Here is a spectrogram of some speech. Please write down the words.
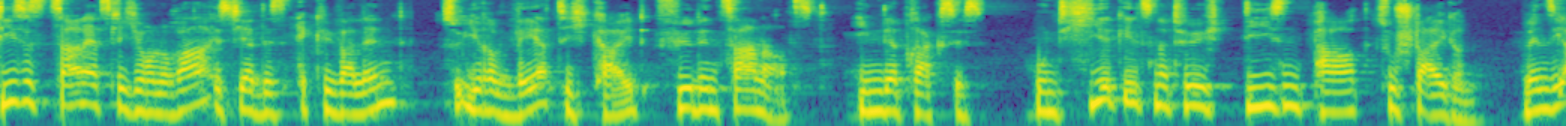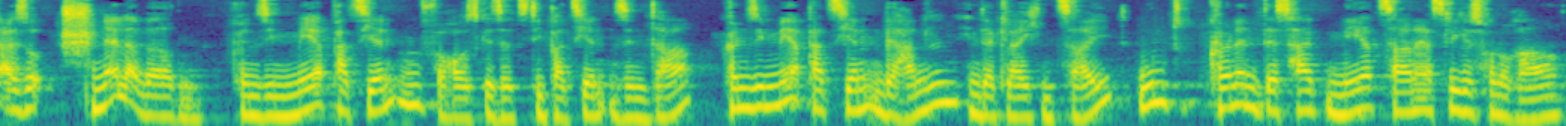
Dieses zahnärztliche Honorar ist ja das Äquivalent zu Ihrer Wertigkeit für den Zahnarzt in der Praxis. Und hier gilt es natürlich, diesen Part zu steigern. Wenn Sie also schneller werden, können Sie mehr Patienten, vorausgesetzt die Patienten sind da, können Sie mehr Patienten behandeln in der gleichen Zeit und können deshalb mehr zahnärztliches Honorar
